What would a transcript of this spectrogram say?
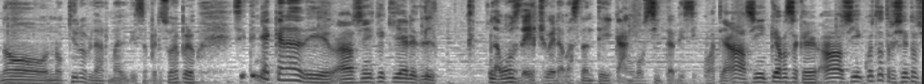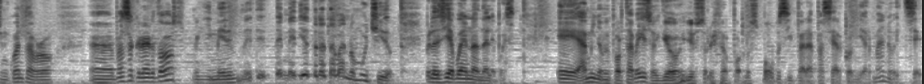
No, no quiero hablar mal de esa persona, pero sí tenía cara de, ah, sí, ¿qué quieres? La voz, de hecho, era bastante gangosita de ese cuate. Ah, sí, ¿qué vas a querer? Ah, sí, cuesta 350, bro. Eh, ¿Vas a querer dos? Y me, de medio trataba no muy chido. Pero decía, bueno, ándale, pues. Eh, a mí no me importaba eso. Yo, yo solo iba por los pops y para pasear con mi hermano, etc.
